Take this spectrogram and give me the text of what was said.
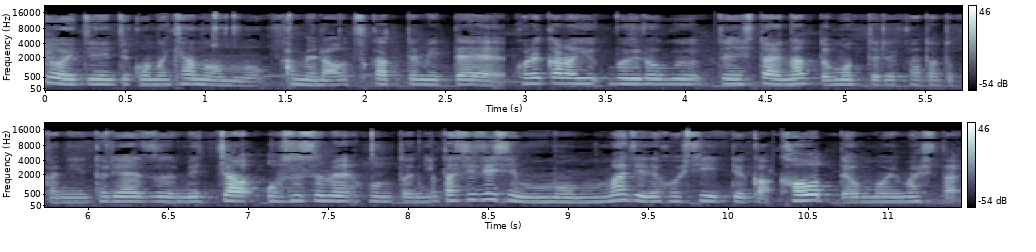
今日一日このキヤノンのカメラを使ってみてこれから Vlog 出演したいなって思ってる方とかにとりあえずめっちゃおすすめ本当に。私自身ももうマジで欲しいっていうか買おうって思いました。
